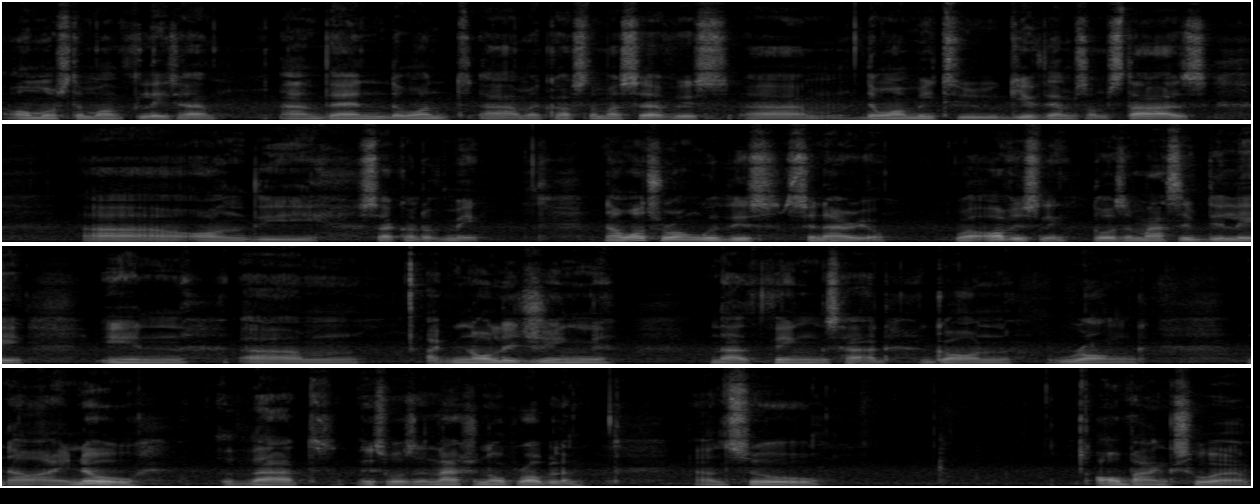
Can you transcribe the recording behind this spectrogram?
almost a month later, and then they want um, a customer service. Um, they want me to give them some stars uh, on the second of May. Now, what's wrong with this scenario? Well, obviously, there was a massive delay in um, acknowledging that things had gone wrong. Now, I know that this was a national problem, and so all banks were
